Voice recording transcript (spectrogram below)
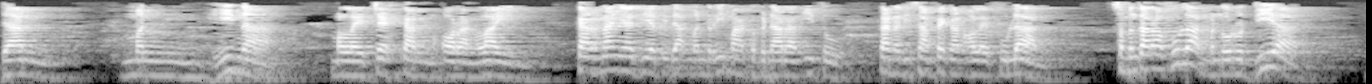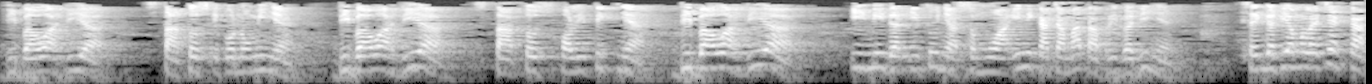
dan menghina melecehkan orang lain. Karenanya dia tidak menerima kebenaran itu karena disampaikan oleh fulan. Sementara fulan menurut dia di bawah dia status ekonominya di bawah dia status politiknya. Di bawah dia ini dan itunya. Semua ini kacamata pribadinya. Sehingga dia melecehkan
